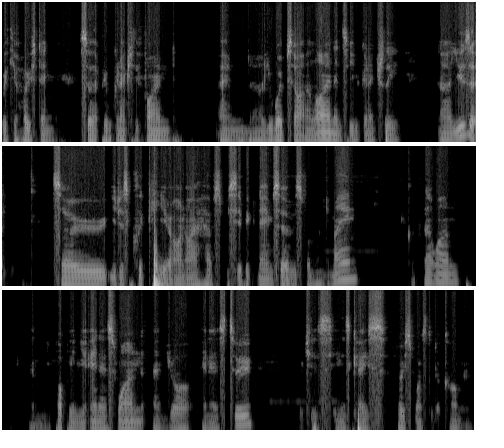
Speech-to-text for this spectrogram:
with your hosting so that people can actually find and uh, your website online and so you can actually uh, use it. So you just click here on I have specific name servers for my domain, click that one, pop in your NS1 and your NS2 which is in this case hostmonster.com and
